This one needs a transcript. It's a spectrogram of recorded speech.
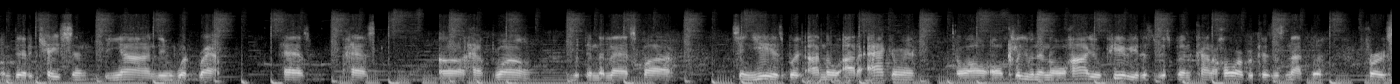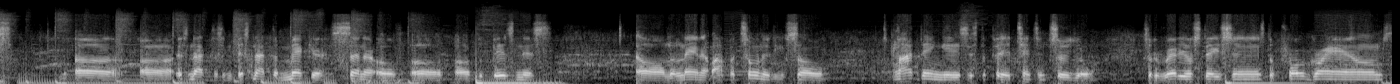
and dedication beyond in what rap has has uh, have grown within the last five ten years but I know out of Akron or, or Cleveland and Ohio period it's, it's been kind of hard because it's not the first uh, uh, it's not the it's not the mecca center of, of, of the business uh, the land of opportunity so my thing is is to pay attention to your to the radio stations, the programs,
